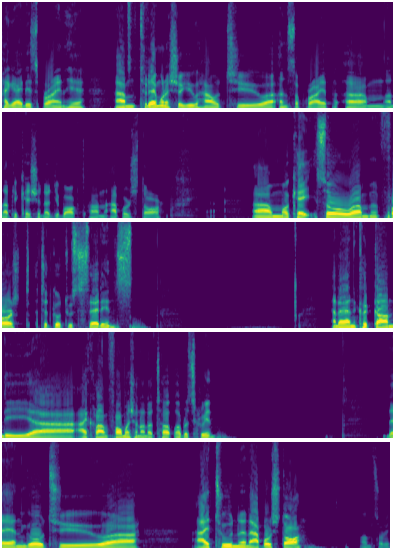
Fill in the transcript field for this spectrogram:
Hi guys, is Bryan here. Um, today I'm going to show you how to uh, unsubscribe um, an application that you bought on Apple Store. Um, okay, so um, first just go to settings and then click on the uh, icon formation on the top of the screen. Then go to uh, iTunes and Apple Store. I'm sorry,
